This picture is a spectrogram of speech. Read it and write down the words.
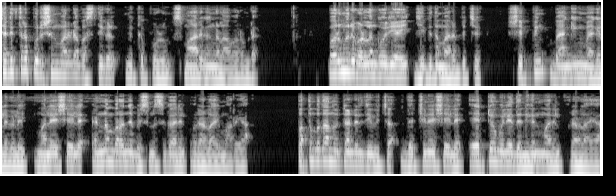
ചരിത്ര പുരുഷന്മാരുടെ വസതികൾ മിക്കപ്പോഴും സ്മാരകങ്ങളാവാറുണ്ട്. വെറുമൊരു വെള്ളം കോരിയായി ജീവിതം ആരംഭിച്ച് ഷിപ്പിംഗ് ബാങ്കിംഗ് മേഖലകളിൽ മലേഷ്യയിലെ എണ്ണം പറഞ്ഞ ബിസിനസ്സുകാരിൽ ഒരാളായി മാറിയ പത്തൊമ്പതാം നൂറ്റാണ്ടിൽ ജീവിച്ച ദക്ഷിണേഷ്യയിലെ ഏറ്റവും വലിയ ധനികന്മാരിൽ ഒരാളായ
